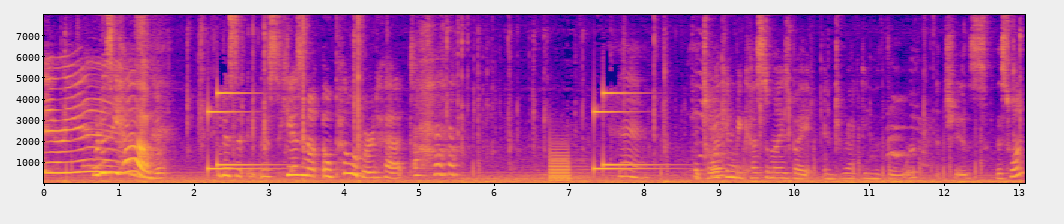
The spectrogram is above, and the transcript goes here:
There he is! What does he have? What is it? This, he has an oh pillow bird hat. hmm. The toy can be customized by interacting with the workbenches. This one?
